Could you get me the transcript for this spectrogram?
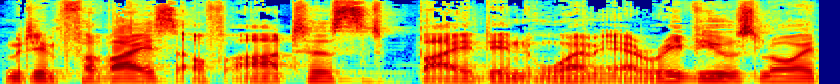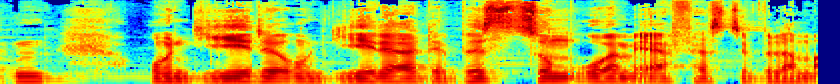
mit dem Verweis auf Artist bei den OMR Reviews Leuten und jede und jeder, der bis zum OMR Festival am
